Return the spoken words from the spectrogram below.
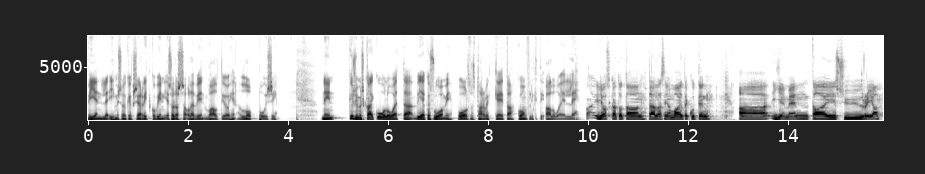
vienille ihmisoikeuksia rikkoviin ja sodassa oleviin valtioihin loppuisi. Niin kysymys kai kuuluu, että viekö Suomi puolustustarvikkeita konfliktialueille? Jos katsotaan tällaisia maita kuten äh, Jemen tai Syyria –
